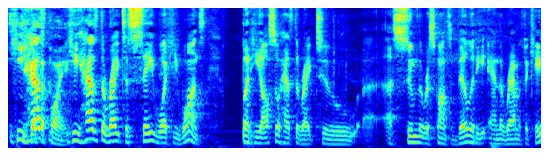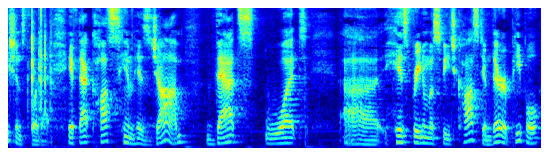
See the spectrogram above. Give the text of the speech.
he You has the point. He has the right to say what he wants, but he also has the right to uh, assume the responsibility and the ramifications for that. If that costs him his job, that's what uh, his freedom of speech cost him. There are people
